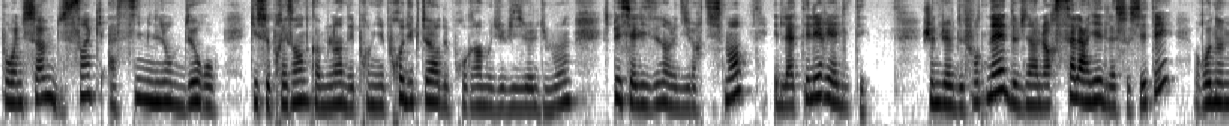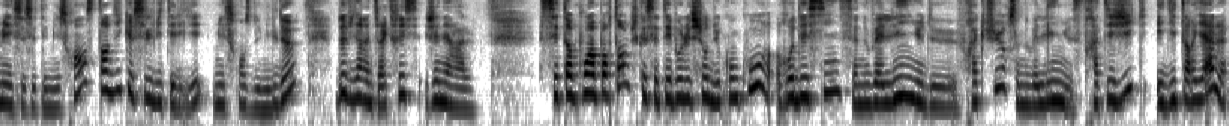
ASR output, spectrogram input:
pour une somme de 5 à 6 millions d'euros, qui se présente comme l'un des premiers producteurs de programmes audiovisuels du monde, spécialisés dans le divertissement et de la télé-réalité. Geneviève de Fontenay devient alors salariée de la société, renommée Société Miss France, tandis que Sylvie Tellier, Miss France 2002, devient la directrice générale. C'est un point important puisque cette évolution du concours redessine sa nouvelle ligne de fracture, sa nouvelle ligne stratégique, éditoriale,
